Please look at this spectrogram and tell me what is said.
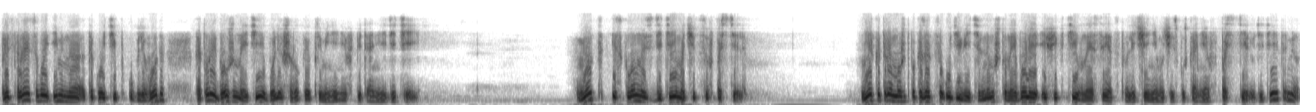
представляет собой именно такой тип углевода, который должен найти более широкое применение в питании детей. Мед и склонность детей мочиться в постели. Некоторым может показаться удивительным, что наиболее эффективное средство лечения мочеиспускания в постель у детей – это мед.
